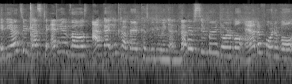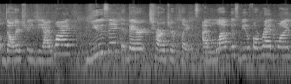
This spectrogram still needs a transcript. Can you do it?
If you answered yes to any of those, I've got you covered because we're doing another super adorable and affordable Dollar Tree DIY using their charger plates. I love this beautiful red one.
